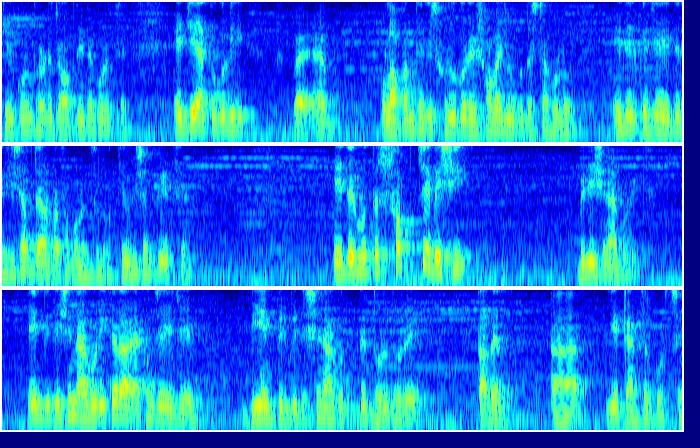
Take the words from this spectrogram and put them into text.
কেউ কোনো ধরনের জবাব দিতে করেছে। এই যে এতগুলি পোলাপান থেকে শুরু করে সবাই যে উপদেষ্টা হলো, এদেরকে যে এদের হিসাব দেওয়ার কথা বলেছিল, কেউ হিসাব দিয়েছে? এদের মধ্যে সবচেয়ে বেশি বিদেশি নাগরিক। এই বিদেশি নাগরিকেরা এখন যে, এই যে বিএনপির বিদেশি নাগরিকদের ধরে ধরে তাদের ইয়ে ক্যান্সেল করছে,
